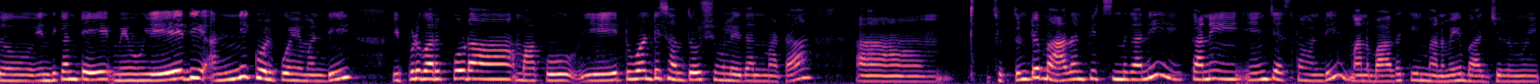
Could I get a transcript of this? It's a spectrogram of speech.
సో ఎందుకంటే మేము ఏది అన్నీ కోల్పోయామండి. ఇప్పటి వరకు కూడా మాకు ఎటువంటి సంతోషం లేదనమాట చెప్తుంటే బాధ అనిపించింది కానీ కానీ ఏం చేస్తామండి? మన బాధకి మనమే బాధ్యులమే.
